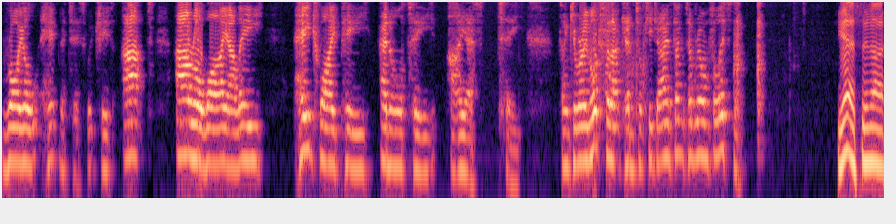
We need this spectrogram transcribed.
Royle Hypnotist, which is at R O Y L E H Y P N O T I S T. Thank you very much for that, Kentucky guy, and thanks everyone for listening. Yes, and uh,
